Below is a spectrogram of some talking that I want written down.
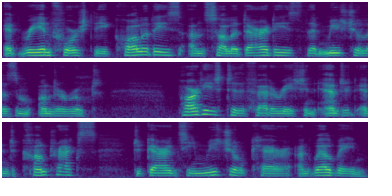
It reinforced the equalities and solidarities that mutualism underwrote. Parties to the Federation entered into contracts to guarantee mutual care and well being.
